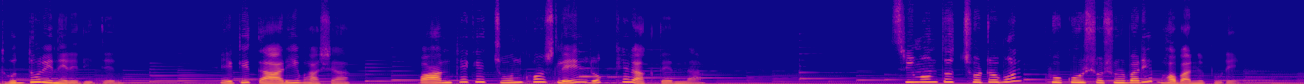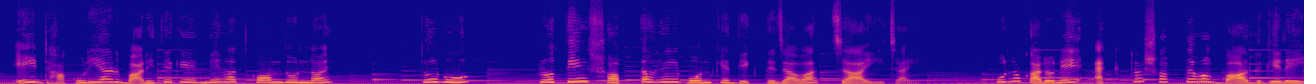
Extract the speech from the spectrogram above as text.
ধুদ্ধরি নেড়ে দিতেন। এটি তারই ভাষা, পান থেকে চুন খসলে রক্ষে রাখতেন না। শ্রীমন্ত ছোট বোন খুকুর শ্বশুরবাড়ি ভবানীপুরে। এই ঢাকুরিয়ার বাড়ি থেকে নেহাত কম দূর নয়। তবু প্রতি সপ্তাহে বোনকে দেখতে যাওয়া চাই চাই। কোনো কারণে একটা সপ্তাহ বাদ গেলেই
